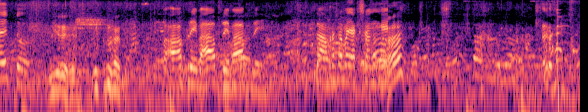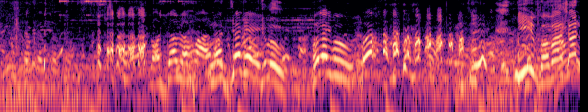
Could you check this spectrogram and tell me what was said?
এই তো। ইয়ে বাপরে বাপরে বাপরে। তো আমরা সবাই একসঙ্গে লজ্জা নেই হ্যালো হয়ে যাইবো ই বাবা শাল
